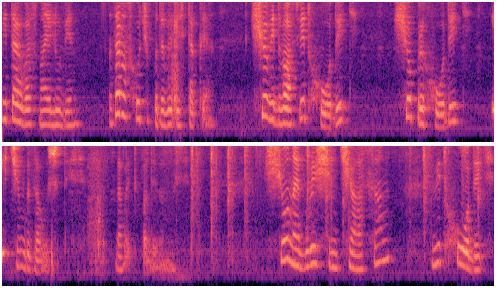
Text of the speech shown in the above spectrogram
Вітаю вас, мої любі. Зараз хочу подивитись таке, що від вас відходить, що приходить і з чим ви залишитесь. Давайте подивимось. Що найближчим часом відходить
